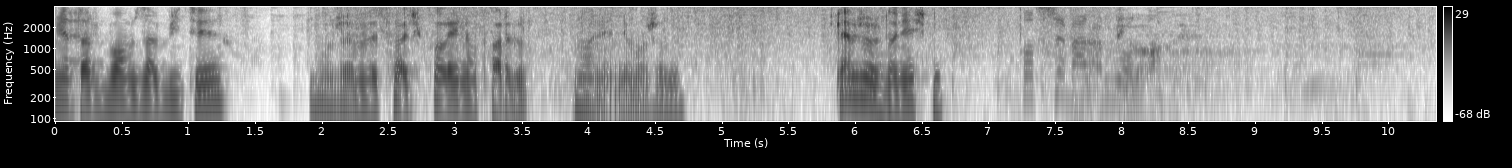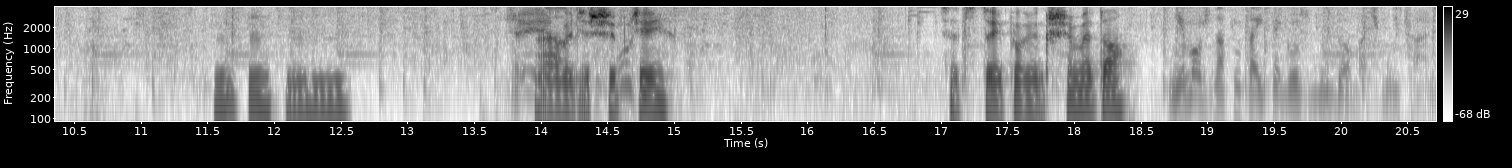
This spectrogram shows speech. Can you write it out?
Miotacz bomb zabity. Możemy wysłać kolejną farę. No nie, nie możemy. Myślałem, że już donieśli. Potrzeba złota. A, będzie szybciej. Co tutaj powiększymy to? Nie można tutaj tego zbudować, mój panie.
